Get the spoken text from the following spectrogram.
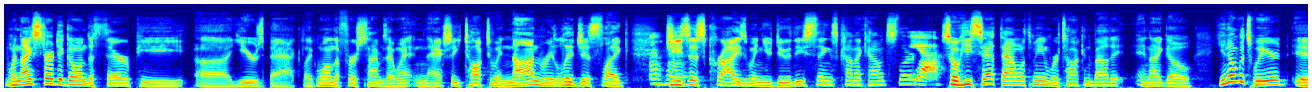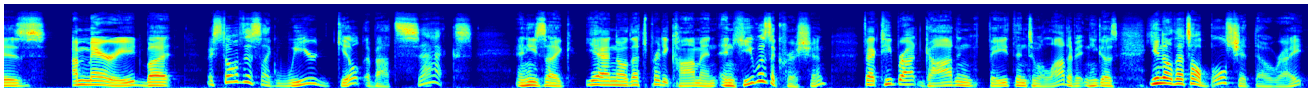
When I started going to therapy uh, years back, like one of the first times I went and actually talked to a non-religious, like Mhm. Jesus cries when you do these things kind of counselor. Yeah. So he sat down with me and we're talking about it, and I go, you know what's weird is I'm married, but I still have this like weird guilt about sex. And he's like, yeah, no, that's pretty common. And he was a Christian. In fact, he brought God and faith into a lot of it. And he goes, you know, that's all bullshit, though, right?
